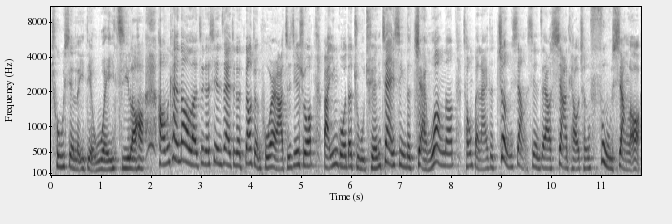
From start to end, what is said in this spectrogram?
出现了一点危机了哈，好，我们看到了这个现在这个标准普尔啊，直接说把英国的主权债信的展望呢，从本来的正向，现在要下调成负向了哦。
